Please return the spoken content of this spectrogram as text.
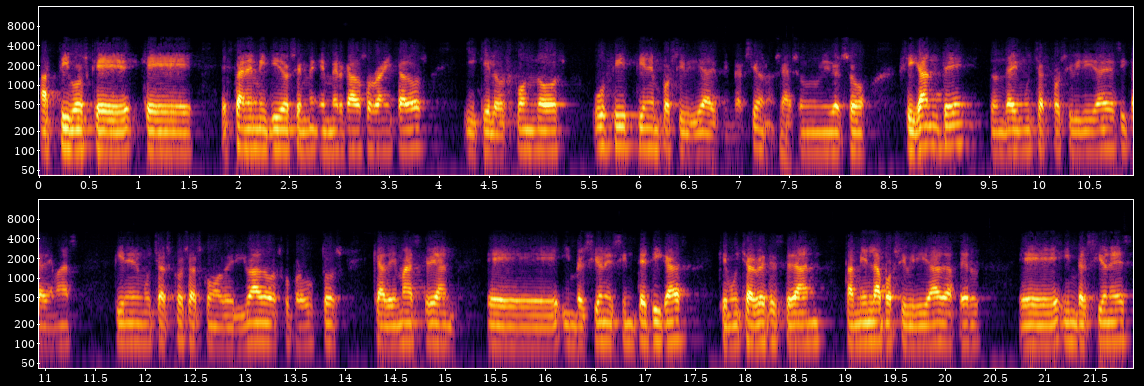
activos que, están emitidos en, en, mercados organizados y que los fondos UCI tienen posibilidades de inversión. O sea, es un universo gigante donde hay muchas posibilidades y que además tienen muchas cosas como derivados o productos que además crean eh, inversiones sintéticas que muchas veces te dan también la posibilidad de hacer eh, inversiones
